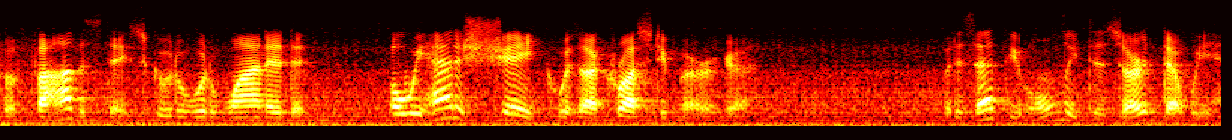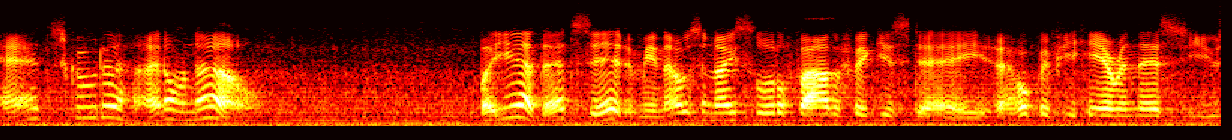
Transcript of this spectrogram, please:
for Father's Day, Scooter would have wanted. Oh, we had a shake with our Krusty Burger. But is that the only dessert that we had, Scooter? I don't know. But yeah, that's it. I mean, that was a nice little Father Figures Day. I hope if you're hearing this, you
